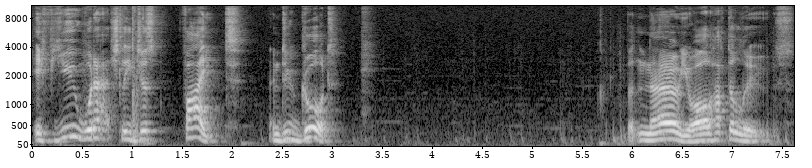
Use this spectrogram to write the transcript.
If you would actually just fight and do good. But no, you all have to lose.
